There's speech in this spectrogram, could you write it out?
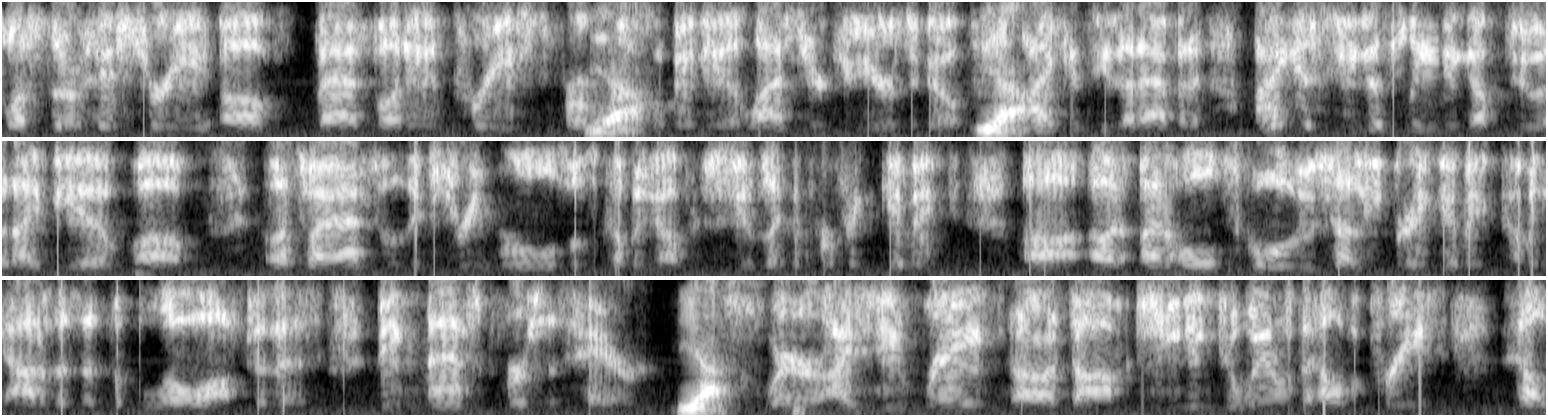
plus the history of Bad Bunny and Priest from Yeah. WrestleMania last year, two years ago. Yeah. I can see that happening. I just see this leading up to an idea of. Um, that's why I asked if the Extreme Rules was coming up. It just seems like the perfect gimmick, uh, a, an old school lucha libre gimmick coming out of this as the blow off to this being mask versus hair Yes. where I see Rey uh, Dom cheating to win with the help of Priest. Hell,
